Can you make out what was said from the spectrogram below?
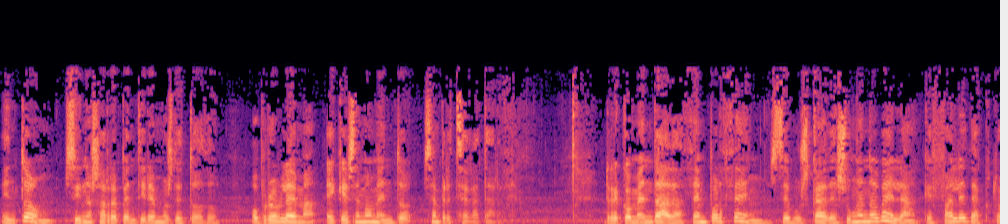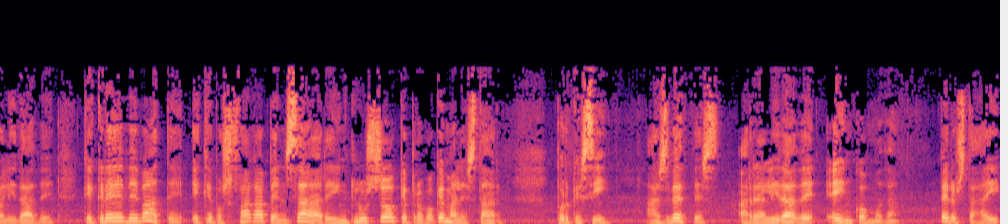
entón, si nos arrepentiremos de todo, O problema é que ese momento sempre chega tarde. Recomendada 100% se buscades unha novela que fale de actualidade, que cree debate e que vos faga pensar e incluso que provoque malestar. Porque sí, ás veces a realidade é incómoda, pero está aí.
